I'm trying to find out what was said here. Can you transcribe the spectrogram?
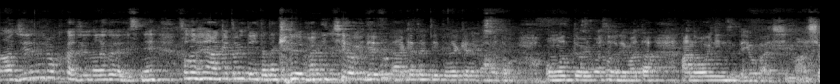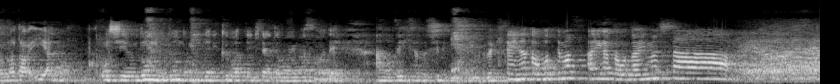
な16か17ぐらいですね。その辺開けといていただければ 日曜日です。が開けといていただければなと思っておりますのでまたあの大人数でヨガしましょう。またいあの教えをどんどんどんどんみんなに配っていきたいと思いますのであのぜひ楽しみにしていただきたいなと思ってます。ありがとうございました。ありがとうござい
